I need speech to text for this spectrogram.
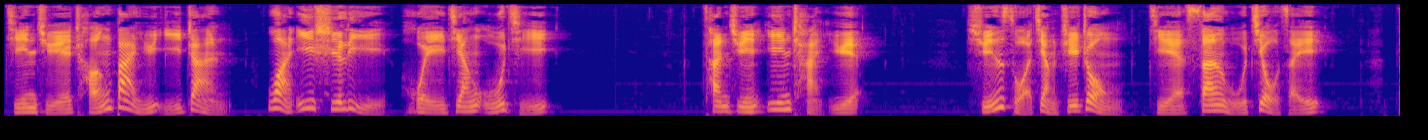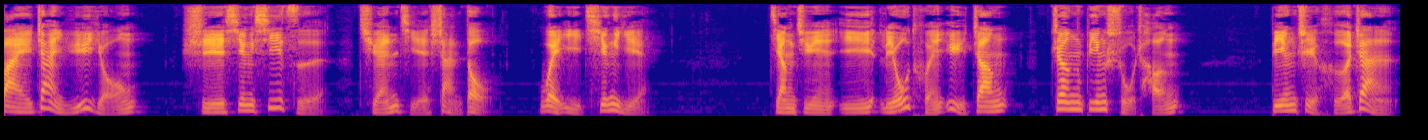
今觉成败于一战，万一失利，悔将无及。参军因产曰。寻所将之众，皆三无救贼，百战于勇，始兴西子，全节善斗，未易轻也。将军以留屯豫章，征兵蜀城，兵至合战，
